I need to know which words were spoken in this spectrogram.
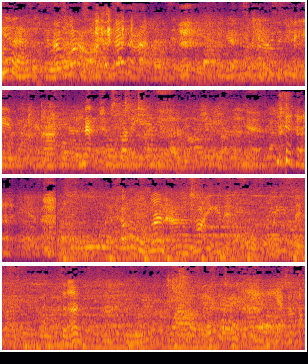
Yeah. Oh wow, I didn't know that. Yeah, it's kind of to fit in, you know, natural bodies. Yeah. Someone was wearing it at a party, innit? Dunno. Yeah, that's not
